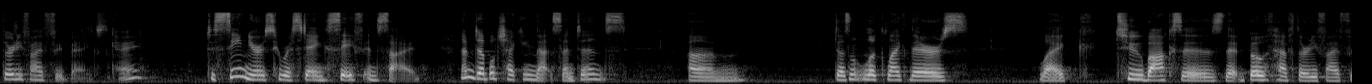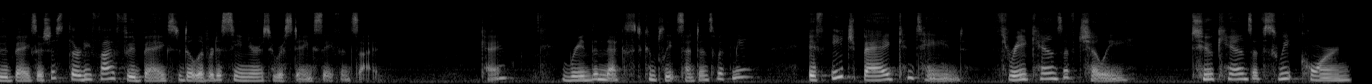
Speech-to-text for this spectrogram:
Thirty-five food bags, okay? To seniors who are staying safe inside. And I'm double checking that sentence. Um, doesn't look like there's like two boxes that both have 35 food bags. There's just 35 food bags to deliver to seniors who are staying safe inside. Okay? Read the next complete sentence with me. If each bag contained three cans of chili, two cans of sweet corn,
